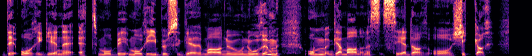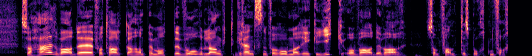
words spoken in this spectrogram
De origene et moribus germanonorum, om germanernes seder og skikker. Så her var det, fortalte han på en måte hvor langt grensen for Romerriket gikk, og hva det var som fantes bortenfor.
